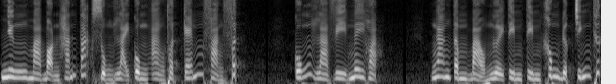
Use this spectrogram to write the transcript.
Nhưng mà bọn hắn tác dụng lại cùng ảo thuật kém phản phất. Cũng là vì mê hoặc Ngang tầm bảo người tìm tìm không được chính thức.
